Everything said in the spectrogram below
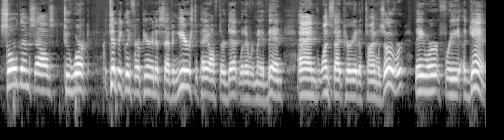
sold themselves to work typically for a period of seven years to pay off their debt, whatever it may have been. And once that period of time was over, they were free again.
